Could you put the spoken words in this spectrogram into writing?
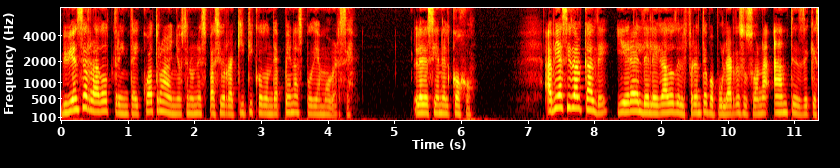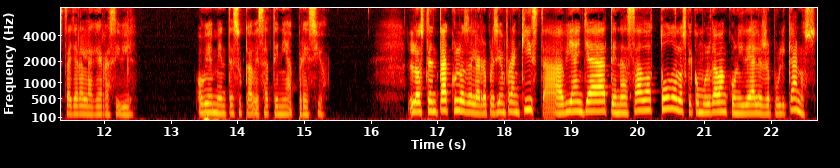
Vivió encerrado 34 años en un espacio raquítico donde apenas podía moverse. Le decían el cojo. Había sido alcalde y era el delegado del Frente Popular de su zona antes de que estallara la guerra civil. Obviamente su cabeza tenía precio. Los tentáculos de la represión franquista habían ya atenazado a todos los que comulgaban con ideales republicanos.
